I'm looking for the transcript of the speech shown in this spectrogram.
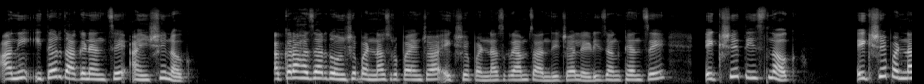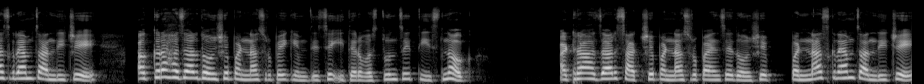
आणि इतर दागिन्यांचे ऐंशी नग अकरा हजार दोनशे पन्नास रुपयांच्या एकशे पन्नास ग्रॅम चांदीच्या लेडीज अंगठ्यांचे एकशे तीस नग एकशे पन्नास ग्रॅम चांदीचे अकरा हजार दोनशे पन्नास रुपये किमतीचे इतर वस्तूंचे तीस नग अठरा हजार सातशे पन्नास रुपयांचे दोनशे पन्नास ग्रॅम चांदीचे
